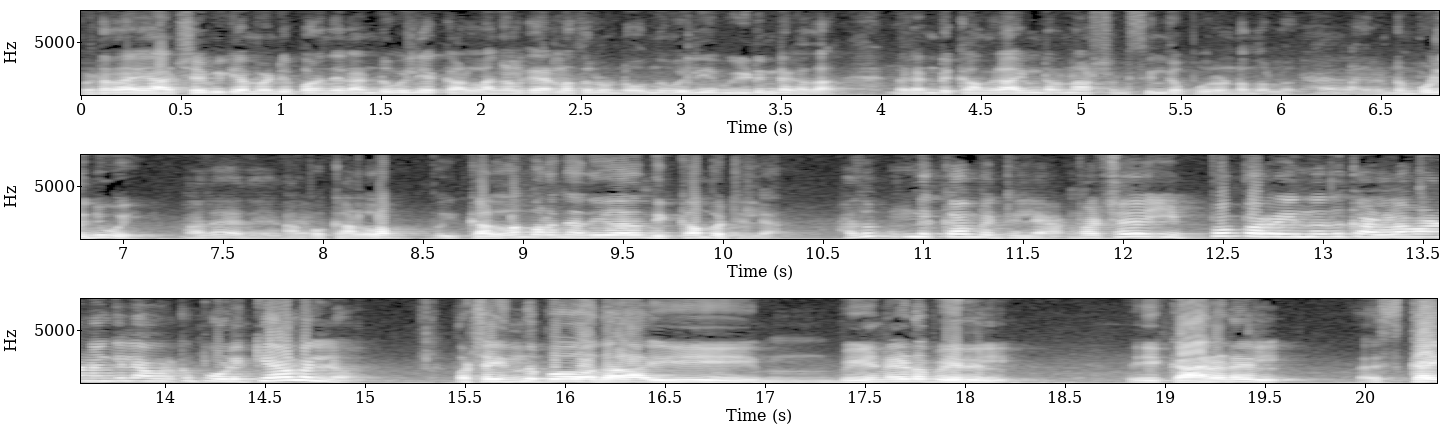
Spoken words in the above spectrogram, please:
പിണറായി ആക്ഷേപിക്കാൻ വേണ്ടി പറഞ്ഞ രണ്ട് വലിയ കള്ളങ്ങൾ കേരളത്തിലുണ്ട്. ഒന്ന് വലിയ വീടിന്റെ കഥ രണ്ട് കമല ഇന്റർനാഷണൽ സിംഗപ്പൂർ ഉണ്ടെന്നുള്ളത്. അത്. രണ്ടും പൊളിഞ്ഞുപോയി. അതെ അതെ അപ്പോൾ കള്ളം കള്ളം പറഞ്ഞ അധികാരം നിൽക്കാൻ പറ്റില്ല. അതും നിൽക്കാൻ പറ്റില്ല. പക്ഷെ ഇപ്പൊ പറയുന്നത് കള്ളമാണെങ്കിൽ അവർക്ക് പൊളിക്കാമല്ലോ. പക്ഷെ ഇന്നിപ്പോൾ അതാ ഈ വീണയുടെ പേരിൽ ഈ കാനഡയിൽ സ്കൈ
